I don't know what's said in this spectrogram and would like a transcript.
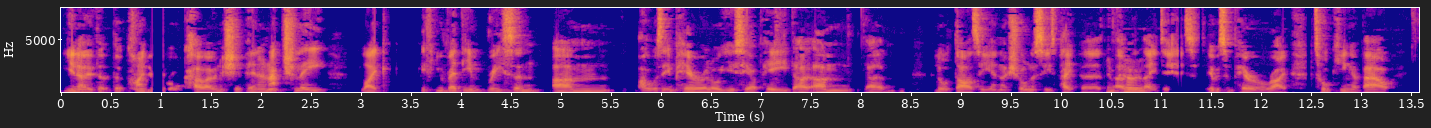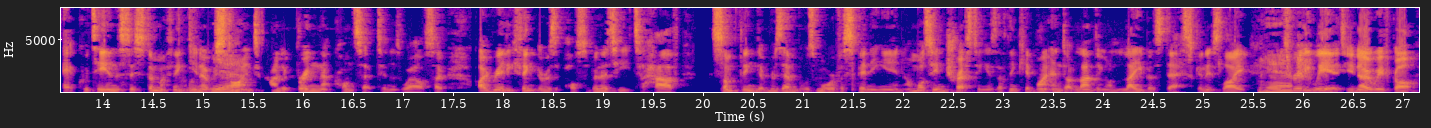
you know, that, that kind of brought co-ownership in. And actually, like, if you read the recent, um, oh, was it Imperial or UCLP, um, uh, Lord Darzi and O'Shaughnessy's paper uh, that Imperial. they did, it was Imperial, right, talking about equity in the system. I think, you know, we're Yeah. starting to kind of bring that concept in as well. So I really think there is a possibility to have something that resembles more of a spinning in. And what's interesting is I think it might end up landing on Labour's desk. And it's like, Yeah. it's really weird. You know, we've got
